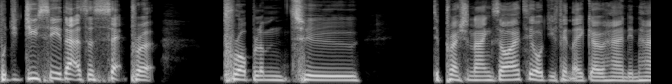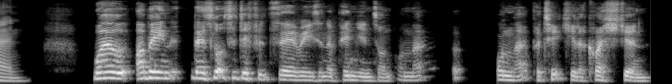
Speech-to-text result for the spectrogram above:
would you do you see that as a separate problem to depression and anxiety, or do you think they go hand in hand? Well, I mean, there's lots of different theories and opinions on on that uh, on that particular question.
